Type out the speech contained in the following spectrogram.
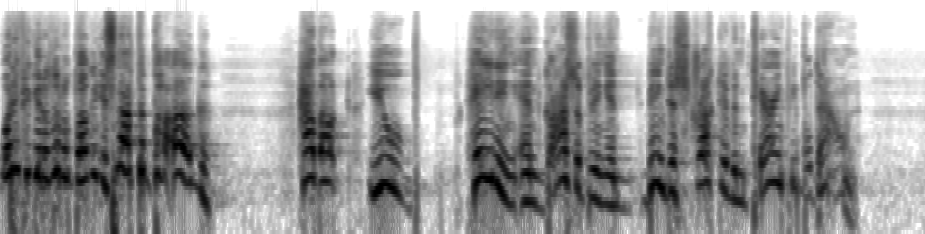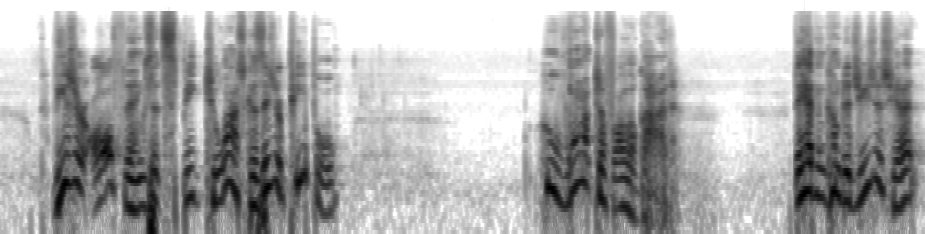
what if you get a little bug it's not the bug? How about you hating and gossiping and being destructive and tearing people down? These are all things that speak to us because these are people who want to follow God. They hadn't come to Jesus yet.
